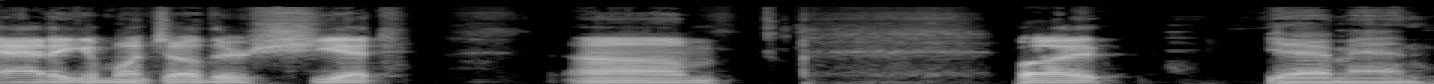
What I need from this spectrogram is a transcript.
adding a bunch of other shit. Um, but yeah, man.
